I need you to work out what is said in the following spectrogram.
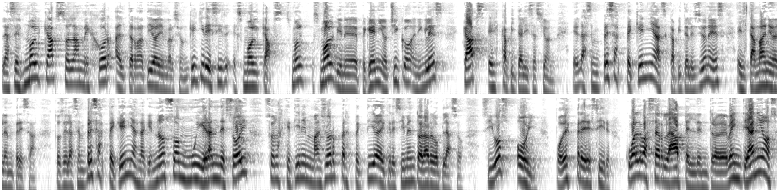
las small caps son la mejor alternativa de inversión. ¿Qué quiere decir small caps? Small, small viene de pequeño, chico en inglés. Caps es capitalización. En las empresas pequeñas, capitalización es el tamaño de la empresa. Entonces, las empresas pequeñas, las que no son muy grandes hoy, son las que tienen mayor perspectiva de crecimiento a largo plazo. Si vos hoy podés predecir cuál va a ser la Apple dentro de 20 años,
